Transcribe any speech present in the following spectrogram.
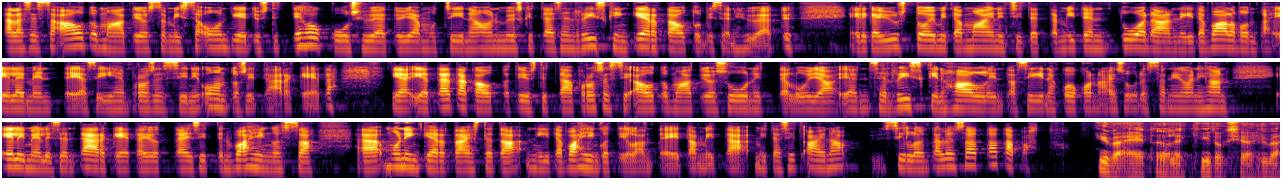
tällaisessa automaatiossa, missä on tietysti tehokkuushyötyjä, mutta siinä on myöskin tällaisen riskin kertautumisen hyöty. Eli just toi, mitä mainitsit, että miten tuodaan niitä valvontaelementtejä siihen prosessiin, niin on tosi tärkeää. Ja, ja tätä kautta tietysti tämä prosessiautomaatiosuunnittelu ja, ja sen riskin hallinta siinä kokonaisuudessa niin on ihan elimellisen tärkeää, jotta ei sitten vahingossa ää, moninkertaisteta niitä vahinkotilanteita, mitä, mitä sitten aina silloin tällöin saattaa tapahtua. Hyvä, hei toi kiitoksia, hyvä,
